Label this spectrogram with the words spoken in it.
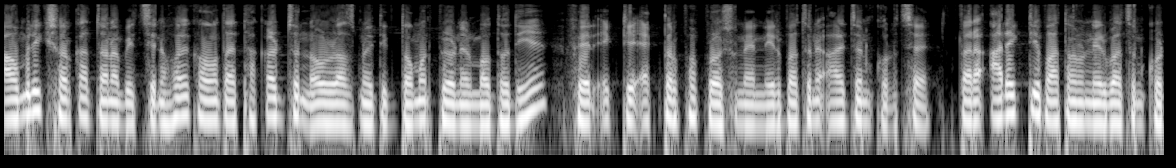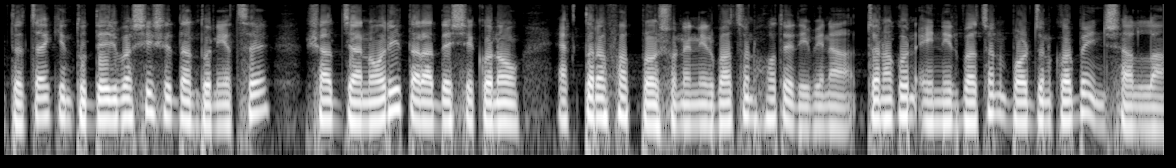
আওয়ামী লীগ সরকার জনবিচ্ছিন্ন হয়ে ক্ষমতায় থাকার জন্য রাজনৈতিক দমন প্রেরণের মধ্য দিয়ে ফের একটি একতরফা প্রশাসনের নির্বাচনের আয়োজন করছে। তারা আরেকটি পাতানো নির্বাচন করতে চায় কিন্তু দেশবাসী সিদ্ধান্ত নিয়েছে, সাত জানুয়ারি তারা দেশে কোনো একতরফা প্রশাসনের নির্বাচন হতে দিবে না। জনগণ এই নির্বাচন বর্জন করবে ইনশাল্লাহ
